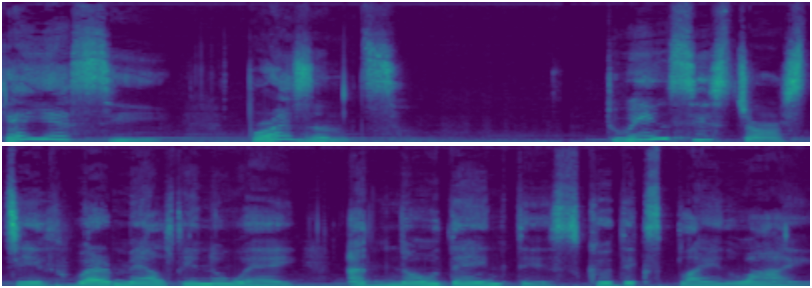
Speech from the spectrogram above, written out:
KSC Presents Twin sisters' teeth were melting away and no dentist could explain why.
